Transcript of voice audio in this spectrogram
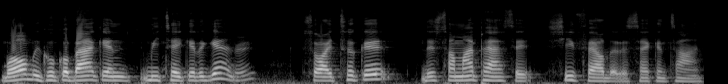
Well, we could go back and retake it again. Right. So I took it. This time I passed it. She failed it a second time.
